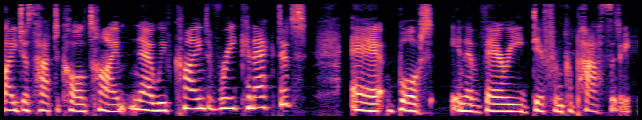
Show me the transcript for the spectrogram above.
I just had to call time. Now we've kind of reconnected, uh, but in a very different capacity.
